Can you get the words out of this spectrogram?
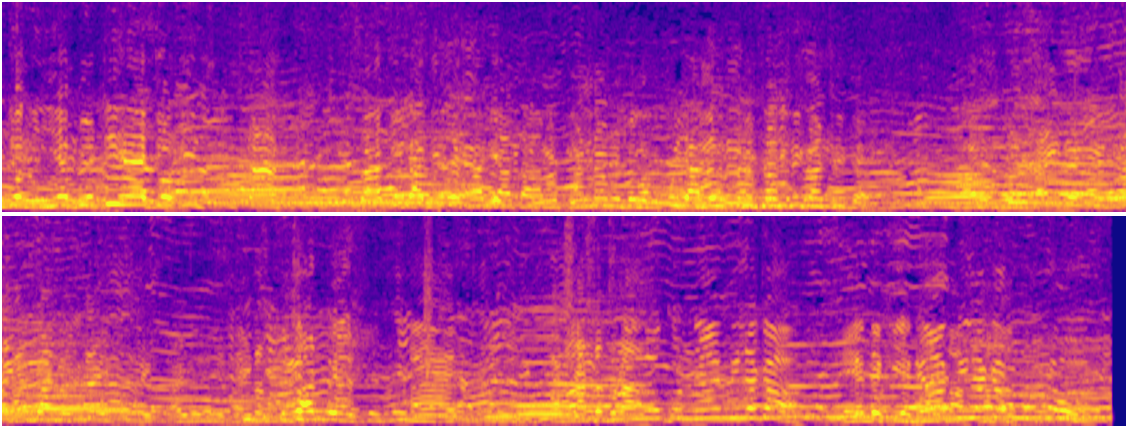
जो ये बेटी है, जो कि शादी का भी देखा गया था ठंडा में पप्पू यादव ठीक है ठीक है प्रशासन को न्याय मिलेगा ये देखिए न्याय मिलेगा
